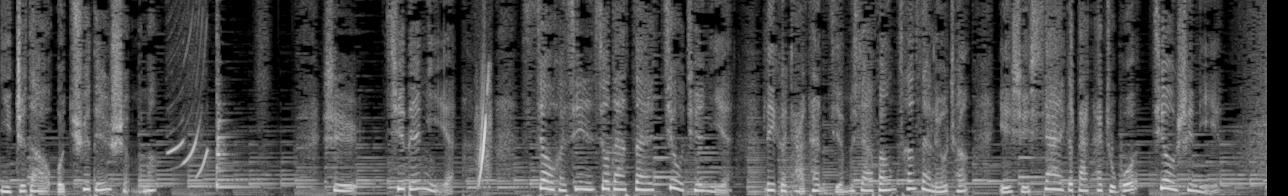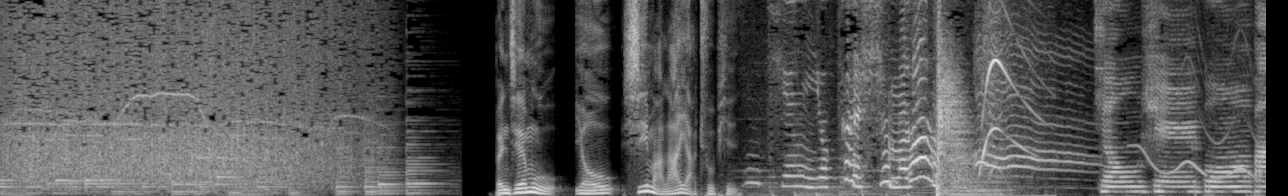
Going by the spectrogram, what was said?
你知道我缺点什么吗？是缺点你。笑话新人秀大赛就缺你！立刻查看节目下方参赛流程，也许下一个大咖主播就是你。本节目由喜马拉雅出品。今天你要干什么啦？糗事播报。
